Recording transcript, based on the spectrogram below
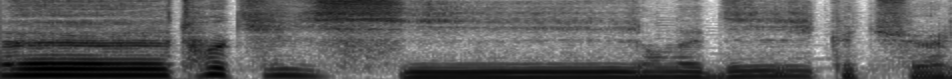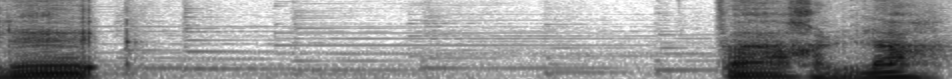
Euh, toi qui ici, on a dit que tu allais par là.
